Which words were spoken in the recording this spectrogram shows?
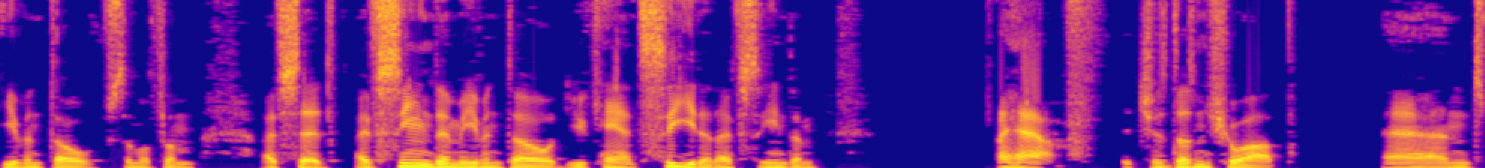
even though some of them I've said I've seen them, even though you can't see that I've seen them, I have. It just doesn't show up. And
